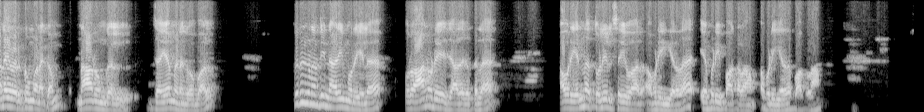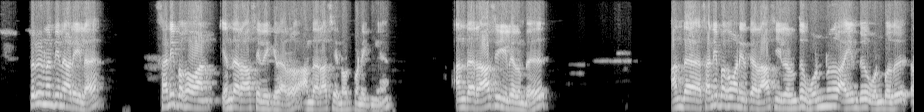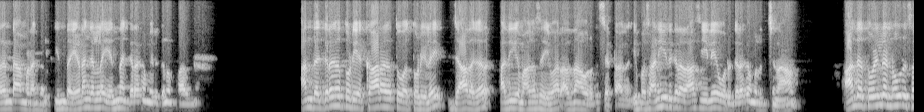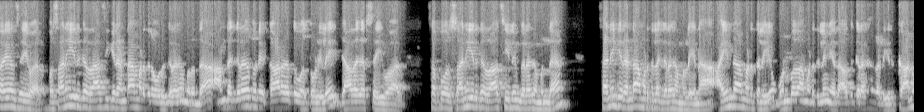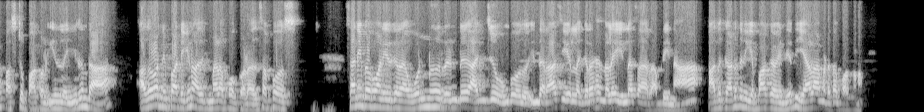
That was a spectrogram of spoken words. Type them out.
அனைவருக்கும் வணக்கம். நான் உங்கள் ஜெயம் வேணுகோபால். பிருகுநந்தி நடைமுறையில் ஒரு ஆணுடைய ஜாதகத்தில் அவர் என்ன தொழில் செய்வார் அப்படிங்கிறத எப்படி பார்க்கலாம் அப்படிங்கிறத பார்க்கலாம். பிருகுநந்தி நாடியில சனி பகவான் எந்த ராசியில் இருக்கிறாரோ அந்த ராசியை நோட் பண்ணிக்கங்க. அந்த ராசியிலிருந்து அந்த சனி பகவான் இருக்கிற ராசியிலிருந்து ஒன்று ஐந்து ஒன்பது ரெண்டாம் இடங்கள். இந்த இடங்கள்ல என்ன கிரகம் இருக்குன்னு பாருங்க. அந்த கிரகத்துடைய காரகத்துவ தொழிலை ஜாதகர் அதிகமாக செய்வார். அதுதான் அவருக்கு செட் ஆகும். இப்போ சனி இருக்கிற ராசியிலே ஒரு கிரகம் இருந்துச்சுன்னா அந்த தொழிலை நூறு சதவீதம் செய்வார். இப்போ சனி இருக்கிற ராசிக்கு ரெண்டாம் இடத்துல ஒரு கிரகம் இருந்தா அந்த கிரகத்துடைய காரகத்துவ தொழிலை ஜாதகர் செய்வார். சப்போஸ் சனி இருக்கிற ராசியிலும் கிரகம் இல்லை. சனிக்கு ரெண்டாம் இடத்துல கிரகம் இல்லைன்னா ஐந்தாம் இடத்துலயும் ஒன்பதாம் இடத்துலயும் ஏதாவது கிரகங்கள் இருக்கான்னு ஃபர்ஸ்ட் பார்க்கணும். இதுல இருந்தா அதோட நிப்பாட்டிக்கணும் அதுக்கு மேல போகக்கூடாது சப்போஸ் சனி பகவான் இருக்கிற ஒன்று ரெண்டு அஞ்சு ஒன்பது இந்த ராசிகள்ல கிரகங்களே இல்லை சார் அப்படின்னா அதுக்கு அடுத்து நீங்க பார்க்க வேண்டியது ஏழாம் இடத்தை பார்க்கணும்.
